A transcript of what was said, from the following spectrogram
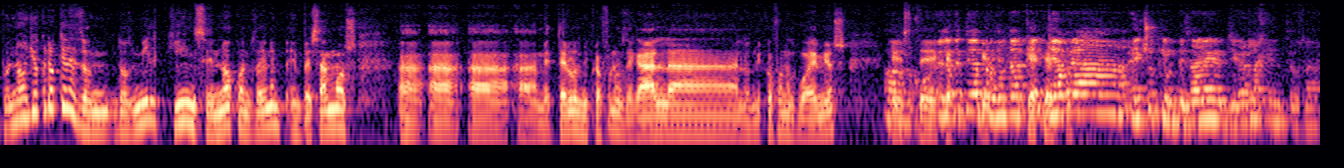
Pues no, yo creo que desde 2015, ¿no? Cuando también em, empezamos a, a, a, meter los micrófonos de gala, los micrófonos bohemios. este, es lo que te iba a preguntar, ¿qué, ¿qué, habría hecho que empezara a llegar la gente? O sea,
